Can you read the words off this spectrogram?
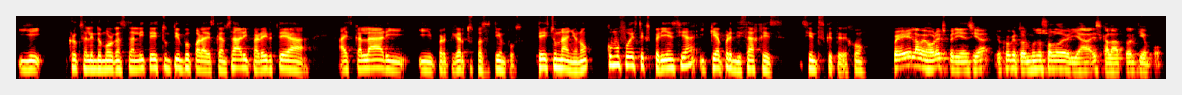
y creo que saliendo de Morgan Stanley te diste un tiempo para descansar y para irte a, a escalar y, y practicar tus pasatiempos. Te diste un año, ¿no? ¿Cómo fue esta experiencia y qué aprendizajes sientes que te dejó? Fue la mejor experiencia. Yo creo que todo el mundo solo debería escalar todo el tiempo.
